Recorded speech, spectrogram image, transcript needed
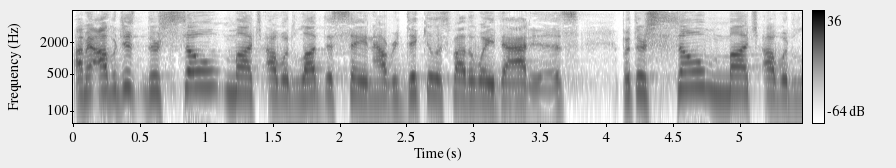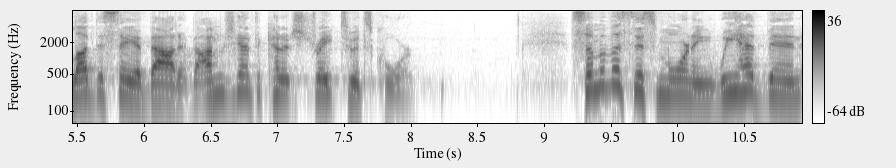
I mean, I would just, there's so much I would love to say, and how ridiculous, by the way, that is. But there's so much I would love to say about it, but I'm just gonna have to cut it straight to its core. Some of us this morning, we have been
